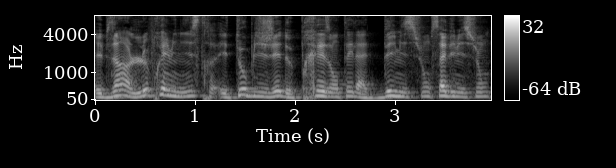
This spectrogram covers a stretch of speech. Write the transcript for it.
eh bien le Premier ministre est obligé de présenter la démission, sa démission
